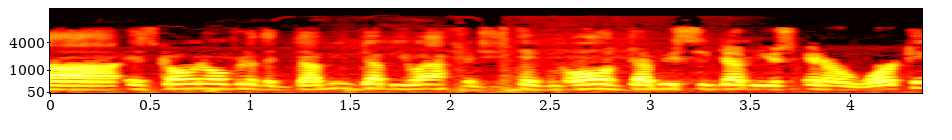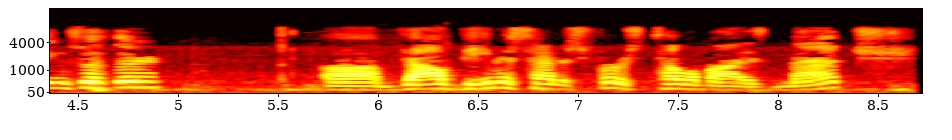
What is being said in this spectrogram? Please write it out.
uh, is going over to the WWF, and she's taking all of WCW's inner workings with her. Um, Val Venis had his first televised match.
